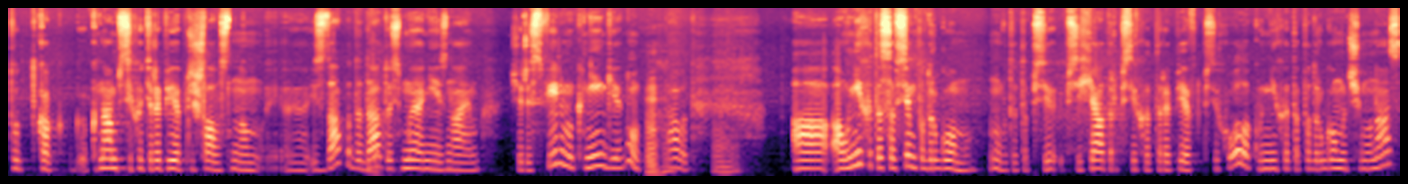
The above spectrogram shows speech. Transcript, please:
тут как к нам психотерапия пришла в основном из Запада, да, да. то есть мы о ней знаем через фильмы, книги, ну, угу. да, вот. Угу. А, а у них это совсем по-другому. Ну, вот это психиатр, психотерапевт, психолог, у них это по-другому, чем у нас.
